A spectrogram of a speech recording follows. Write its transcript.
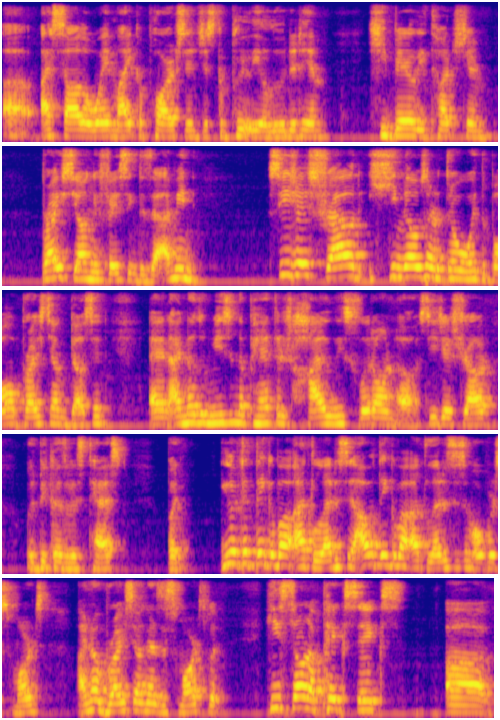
Uh, I saw the way Micah Parsons just completely eluded him. He barely touched him. Bryce Young is facing disaster. I mean, CJ Stroud, he knows how to throw away the ball. Bryce Young doesn't. And I know the reason the Panthers highly slid on uh, CJ Stroud was because of his test. But you have to think about athleticism. I would think about athleticism over smarts. I know Bryce Young has the smarts, but he's thrown a pick six uh,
